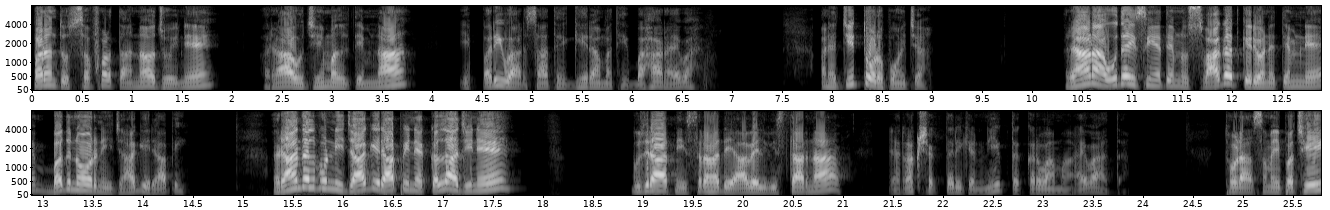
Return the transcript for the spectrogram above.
પરંતુ સફળતા ન જોઈને રાવ જેમલ તેમના એ પરિવાર સાથે ઘેરામાંથી બહાર આવ્યા અને ચિત્તોડ પહોંચ્યા. રાણા ઉદયસિંહે તેમનું સ્વાગત કર્યું અને તેમને બદનોરની જાગીર આપી. રાંદલપુરની જાગીર આપીને કલ્લાજીને ગુજરાતની સરહદે આવેલ વિસ્તારના રક્ષક તરીકે નિયુક્ત કરવામાં આવ્યા હતા. થોડા સમય પછી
